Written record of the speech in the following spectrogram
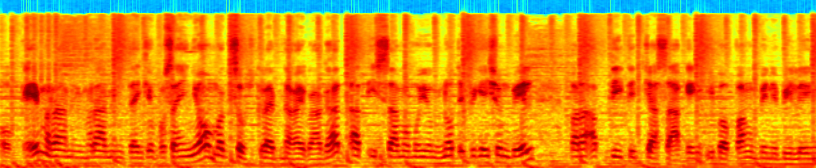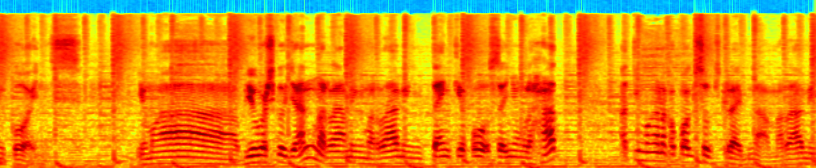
Okay, maraming maraming thank you po sa inyo. Mag-subscribe na kayo agad at isama mo yung notification bell para updated ka sa aking iba pang binibiling coins. Yung mga viewers ko dyan, maraming maraming thank you po sa inyong lahat. At yung mga nakapag-subscribe na, maraming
